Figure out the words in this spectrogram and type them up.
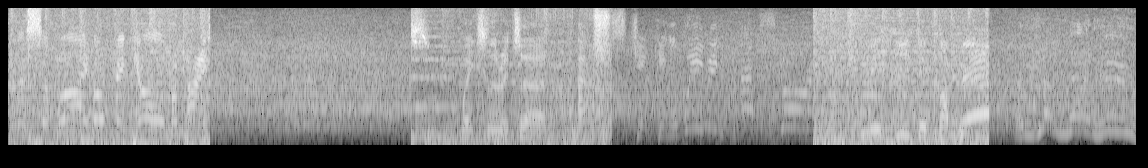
and a sublime opening goal for Paris. Waits for the return. And Jinking and weaving and scoring. A young man who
